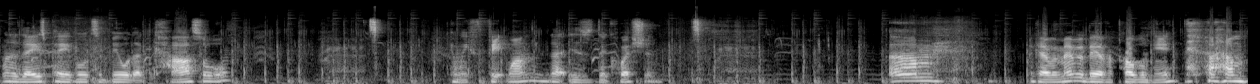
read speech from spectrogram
one of these people to build a castle. Can we fit one? That is the question. Um, okay, we may have a bit of a problem here. um,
